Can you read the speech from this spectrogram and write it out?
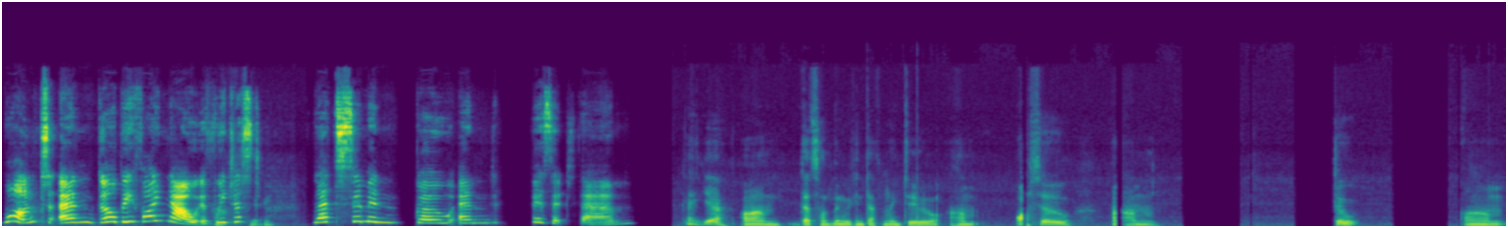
want, and they'll be fine now if we just okay. let Simon go and visit them. Okay, yeah. Um, that's something we can definitely do. Um, also, um, so, um,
